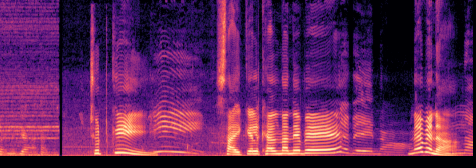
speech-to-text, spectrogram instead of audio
ছুটকি? সাইকেল খেলনা নেবে? নেবে না। নেবে না? না।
